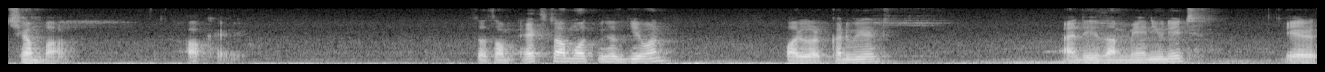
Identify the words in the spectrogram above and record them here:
chamber. Okay. So some extra mouthpieces given for your convenience. And this is the main unit air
